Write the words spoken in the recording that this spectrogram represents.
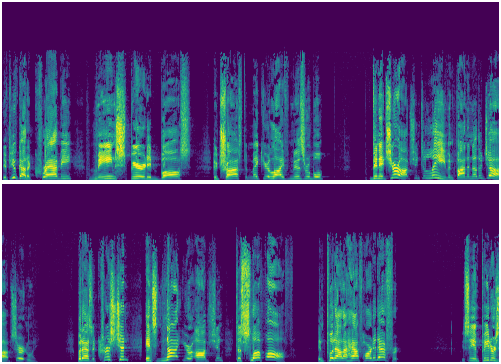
If you've got a crabby, mean spirited boss who tries to make your life miserable, then it's your option to leave and find another job, certainly. But as a Christian, it's not your option to slough off and put out a half hearted effort. You see, in Peter's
